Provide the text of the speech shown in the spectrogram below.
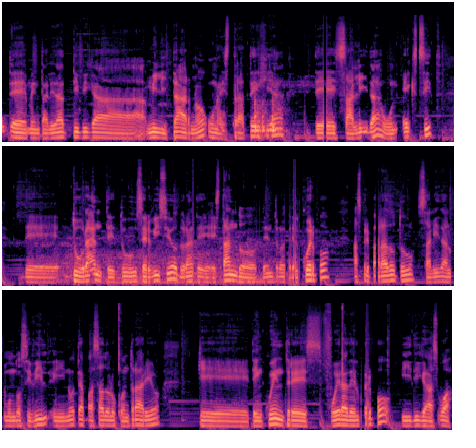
De mentalidad típica militar, ¿no? Una estrategia de salida, un exit de, durante tu servicio, durante estando dentro del cuerpo, has preparado tu salida al mundo civil y no te ha pasado lo contrario, que te encuentres fuera del cuerpo y digas, wow,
